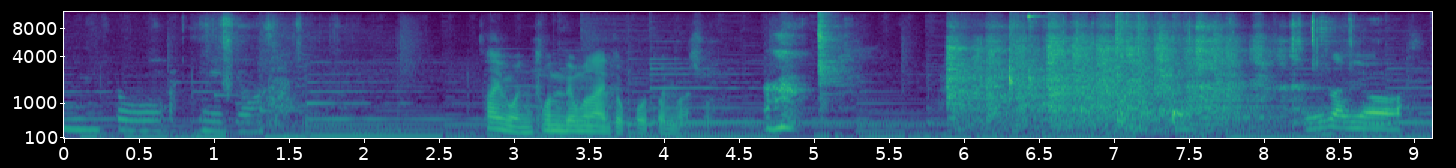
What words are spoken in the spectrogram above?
うんと、あっちに行きます。最後にとんでもないとこを取りましょう ありがとうございます。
